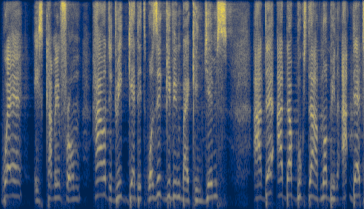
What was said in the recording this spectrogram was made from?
Where is coming from? How did we get it? Was it given by King James? Are there other books that have not been added?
